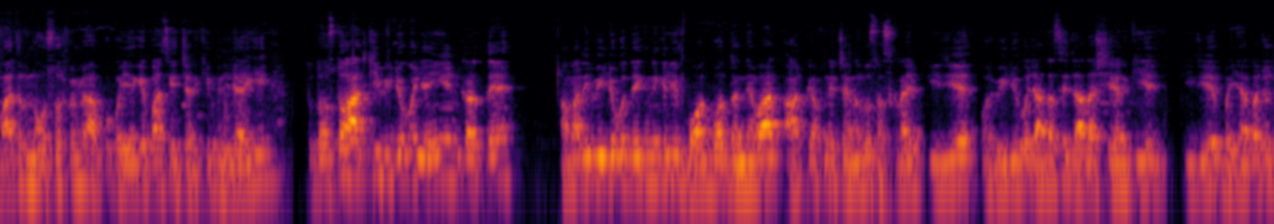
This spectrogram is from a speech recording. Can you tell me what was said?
मात्र नौ सौ रुपये में आपको भैया के पास ये चरखी मिल जाएगी। तो दोस्तों, आज की वीडियो को यही एंड करते हैं। हमारी वीडियो को देखने के लिए बहुत बहुत धन्यवाद आपके अपने चैनल को सब्सक्राइब कीजिए और वीडियो को ज़्यादा से ज़्यादा शेयर किए, कीजिए। भैया का जो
